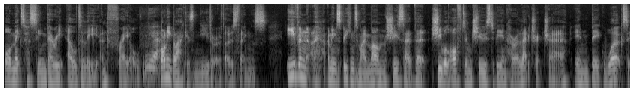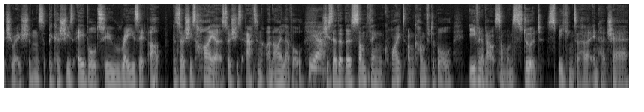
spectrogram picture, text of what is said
or makes her seem very elderly and frail. Yeah. Bonnie Black is neither of those things. Even, uh, I mean, speaking to my mum, she said that she will often choose to be in her electric chair in big work situations because she's able to raise it up. And so she's higher, so she's at an, an eye level. Yeah. She said that there's something quite uncomfortable, even about someone stood speaking to her in her chair,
